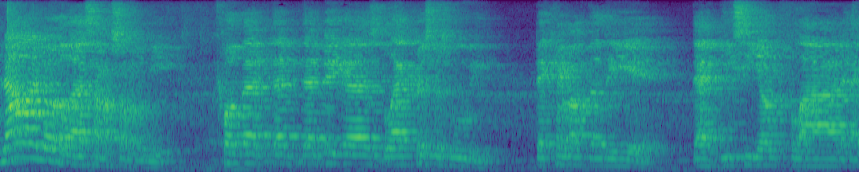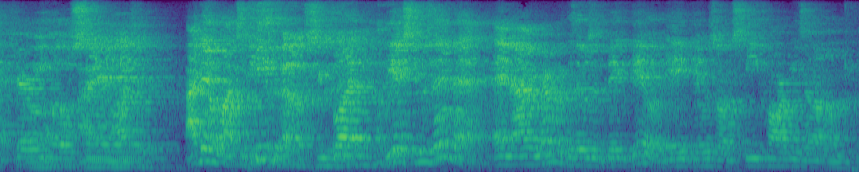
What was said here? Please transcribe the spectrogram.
now I know the last time I saw Mo'Nique for that that that big ass Black Christmas movie that came out the other year. That DC Young Fly that had Carrie Oh, Wilson. I didn't watch it. I didn't watch it either. No, but yeah, she was in that, and I remember because it was a big deal. They it was on Steve Harvey's um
